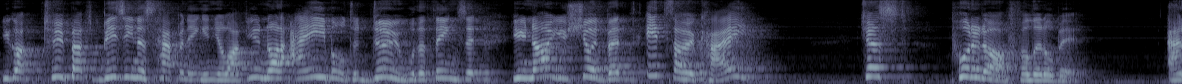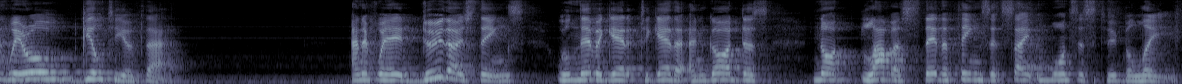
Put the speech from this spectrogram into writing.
you've got too much busyness happening in your life. You're not able to do the things that you know you should, but it's okay. Just put it off a little bit. And we're all guilty of that. And if we do those things, we'll never get it together. And God does not love us. They're the things that Satan wants us to believe.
